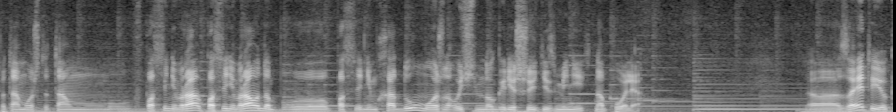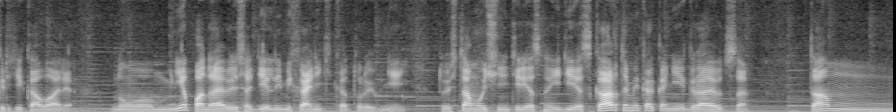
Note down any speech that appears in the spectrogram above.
потому что там в последнем, ра последнем раунде, в последнем ходу можно очень много решить, изменить на поле. А, за это ее критиковали. Но мне понравились отдельные механики, которые в ней. То есть там очень интересная идея с картами, как они играются. Там,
